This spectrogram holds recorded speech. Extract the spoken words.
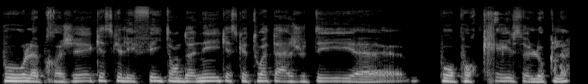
pour le projet? Qu'est-ce que les filles t'ont donné? Qu'est-ce que toi t'as ajouté euh, pour, créer ce look-là?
